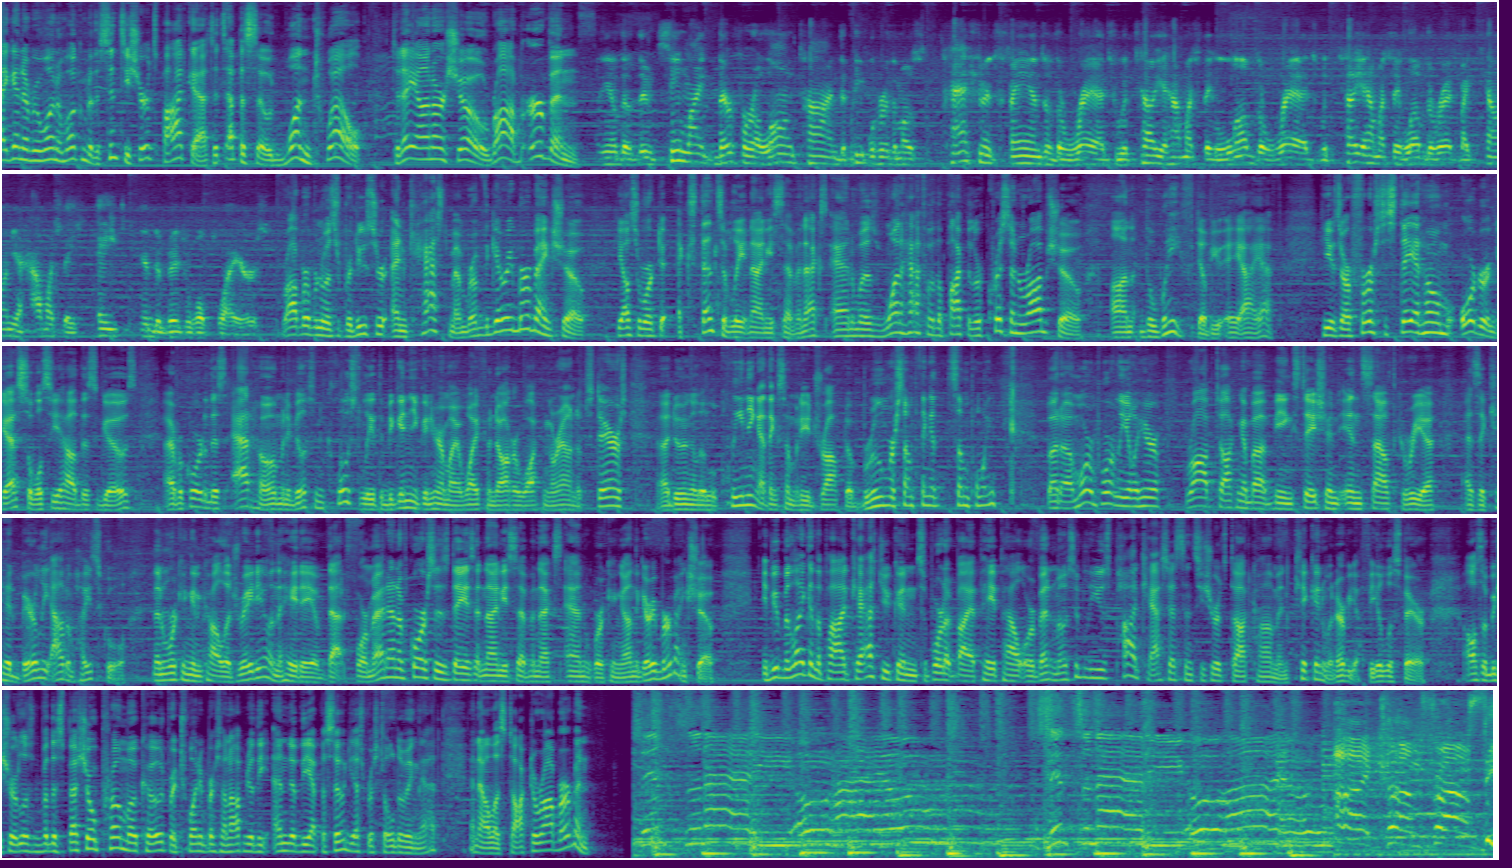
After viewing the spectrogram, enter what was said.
Hi again, everyone, and welcome to the Cincy Shirts Podcast. It's episode 112. Today on our show, Rob Ervin. You know, the, they seem like there for a long time the people who are the most passionate fans of the Reds, who would tell you how much they love the Reds, would tell you how much they love the Reds by telling you how much they hate individual players. Rob Ervin was a producer and cast member of The Gary Burbank Show. He also worked extensively at 97X and was one half of the popular Chris and Rob show on The Waif, WAIF. He is our first stay at home order guest, so we'll see how this goes. I recorded this at home, and if you listen closely at the beginning, you can hear my wife and daughter walking around upstairs uh, doing a little cleaning. I think somebody dropped a broom or something at some point. But uh, more importantly, you'll hear Rob talking about being stationed in South Korea as a kid barely out of high school, then working in college radio in the heyday of that format, and of course his days at 97X and working on The Gary Burbank Show. If you've been liking the podcast, you can support it via PayPal or Venmo. Simply use podcast at cincyshirts.com and kick in whatever you feel is fair. Also, be sure to listen for the special promo code for 20% off near the end of the episode. Yes, we're still doing that. And now let's talk to Rob Ervin.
